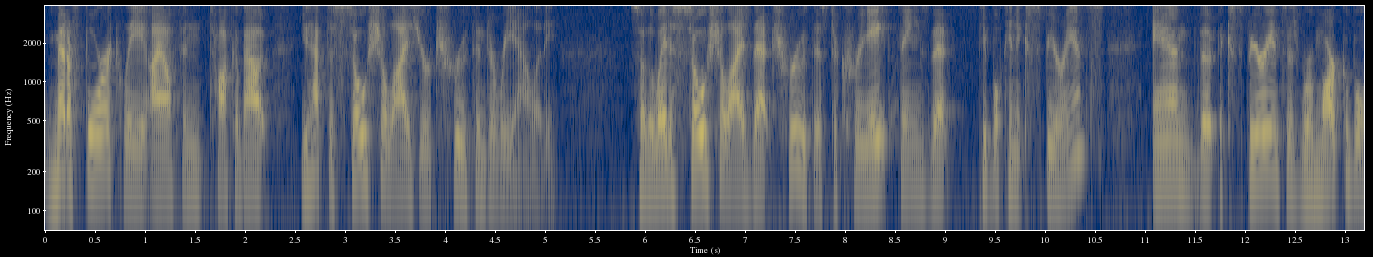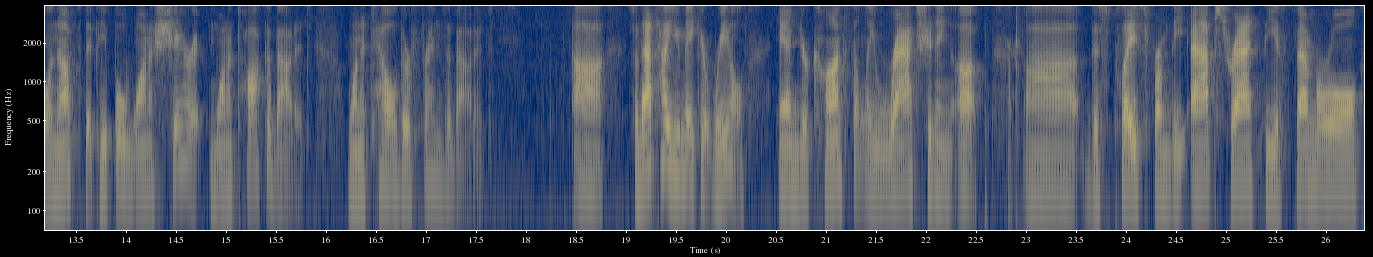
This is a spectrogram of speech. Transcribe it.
metaphorically, I often talk about you have to socialize your truth into reality. So, the way to socialize that truth is to create things that people can experience, and the experience is remarkable enough that people want to share it, want to talk about it, want to tell their friends about it. Uh, so that's how you make it real. And you're constantly ratcheting up uh, this place from the abstract, the ephemeral.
